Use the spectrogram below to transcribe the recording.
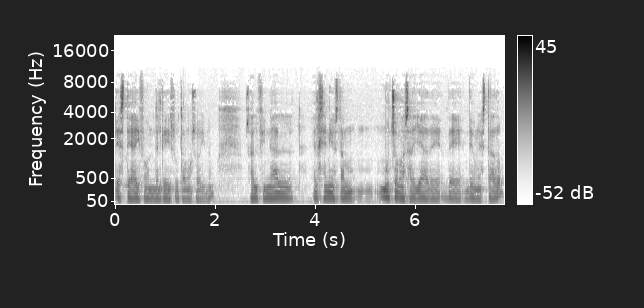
este iPhone del que disfrutamos hoy, ¿no? O sea, al final el genio está mucho más allá de, un Estado,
